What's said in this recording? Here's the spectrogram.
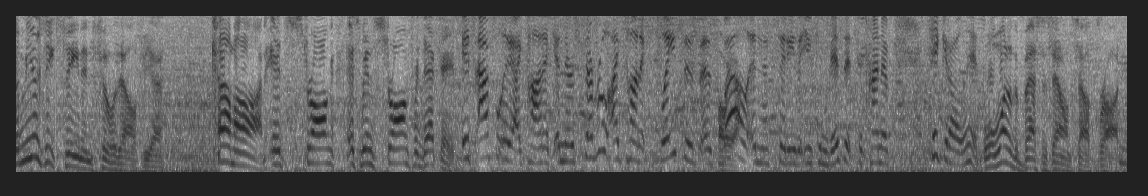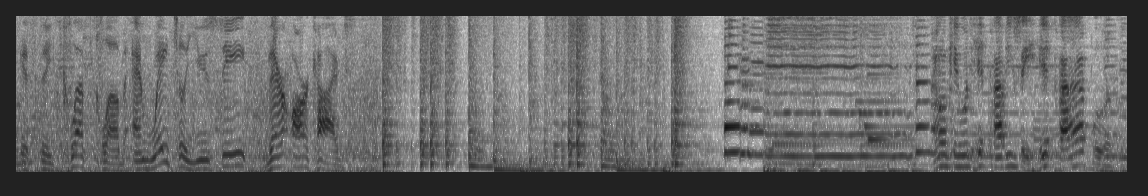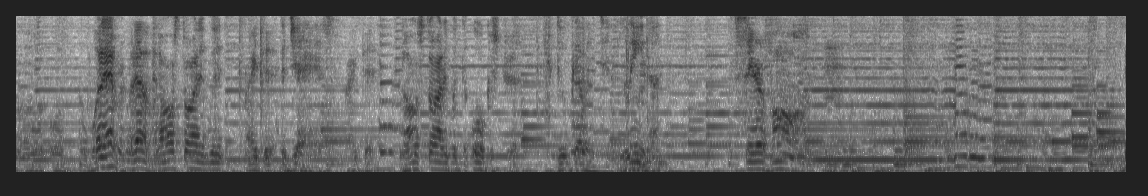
The music scene in Philadelphia, come on, it's strong. It's been strong for decades. It's absolutely iconic, and there's several iconic places as Oh, well yeah. in the city that you can visit to kind of take it all in. Well, one of the best is down on South Broad. Mm-hmm. It's the Clef Club, and wait till you see their archives. I don't care what hip hop you say, hip hop or whatever. Whatever. It all started with Right there. the jazz. Right there. It all started with the orchestra. Duke Ellington, Lena, Sarah Vaughan. Mm.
